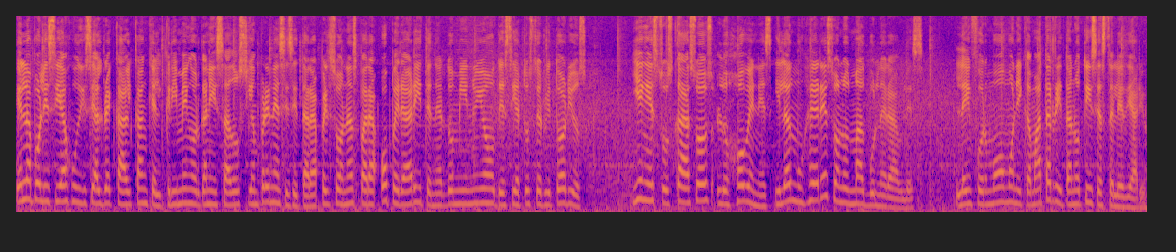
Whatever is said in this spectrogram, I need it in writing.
En la Policía Judicial recalcan que el crimen organizado siempre necesitará personas para operar y tener dominio de ciertos territorios. Y en estos casos, los jóvenes y las mujeres son los más vulnerables. Le informó Mónica Matarrita, Noticias Telediario.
